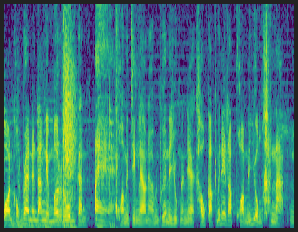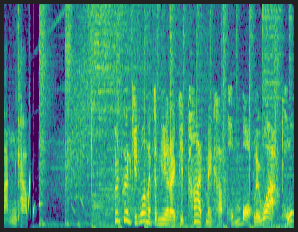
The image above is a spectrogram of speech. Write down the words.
กรของแบรนด์ดังๆเนี่ยมารวมกันแต่ความเป็นจริงแล้วนะครับเพื่อนๆในยุคนั้นเนี่ยเขากลับไม่ได้รับความนิยมขนาดนั้นครับ เพื่อนๆคิดว่ามันจะมีอะไรผิดพลาดไหมครับ ผมบอกเลยว่าทุก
